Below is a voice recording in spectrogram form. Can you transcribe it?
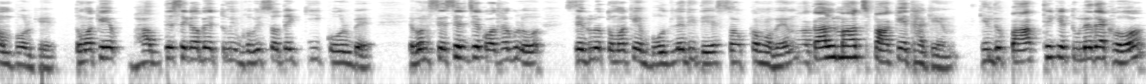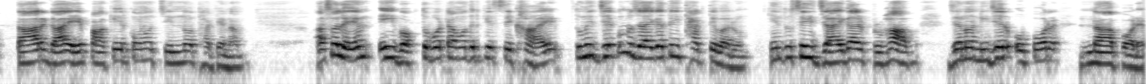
সম্পর্কে। তোমাকে ভাবতে শেখাবে তুমি ভবিষ্যতে কি করবে এবং শেষের যে কথাগুলো, সেগুলো তোমাকে বদলে দিতে সক্ষম হবে। সকাল মাছ পাকে থাকে, কিন্তু পাক থেকে তুলে দেখো, তার গায়ে পাকের কোনো চিহ্ন থাকে না। আসলে এই বক্তব্যটা আমাদেরকে শেখায়, তুমি যে কোনো জায়গাতেই থাকতে পারো, কিন্তু সেই জায়গার প্রভাব যেন নিজের ওপর না পড়ে।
